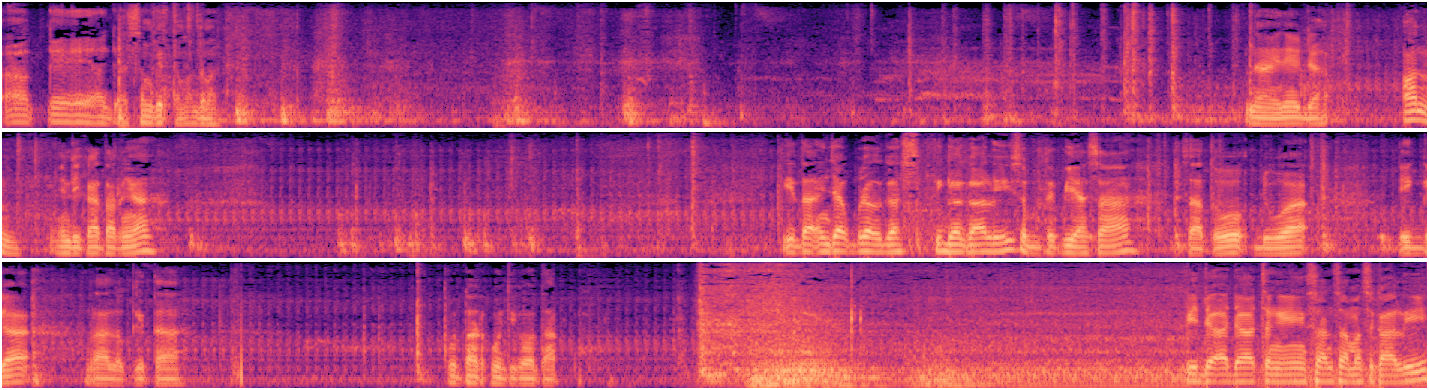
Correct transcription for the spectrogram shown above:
Oke, agak sempit teman-teman. Nah, ini udah on indikatornya. Kita injak pedal gas tiga kali seperti biasa. Satu, dua, tiga. Lalu kita putar kunci kotak. Tidak ada cengengesan sama sekali.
